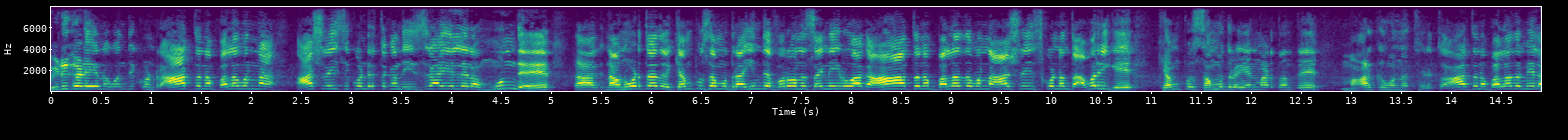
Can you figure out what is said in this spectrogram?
ಬಿಡುಗಡೆಯನ್ನು ಹೊಂದಿಕೊಂಡ್ರೆ. ಆತನ ಬಲವನ್ನು ಆಶ್ರಯಿಸಿಕೊಂಡಿರ್ತಕ್ಕಂಥ ಇಸ್ರಾಯೇಲರ ಮುಂದೆ ನಾವು ನೋಡ್ತಾ ಇದ್ದೇವೆ ಕೆಂಪು ಸಮುದ್ರ ಹಿಂದೆ ಫರೋನ ಸೈನ್ಯ ಇರುವಾಗ ಆತನ ಬಲದವನ್ನು ಆಶ್ರಯಿಸಿಕೊಂಡಂಥ ಅವರಿಗೆ ಕೆಂಪು ಸಮುದ್ರ ಏನು ಮಾಡ್ತಂತೆ? ಮಾರ್ಗವನ್ನು ತೆರೆತು. ಆತನ ಬಲದ ಮೇಲೆ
